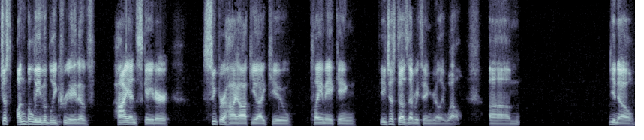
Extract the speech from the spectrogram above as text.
just unbelievably creative, high end skater, super high hockey IQ, playmaking. He just does everything really well. um, you know,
